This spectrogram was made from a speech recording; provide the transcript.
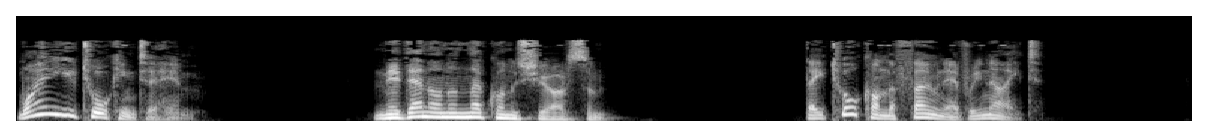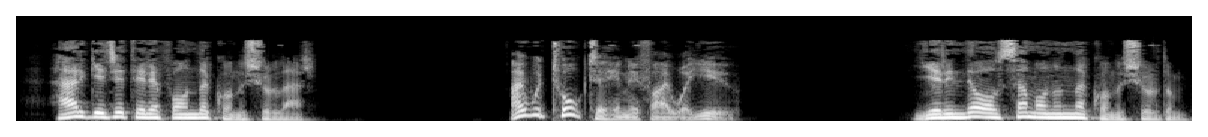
Why are you talking to him? Neden onunla konuşuyorsun? They talk on the phone every night. Her gece telefonda konuşurlar. I would talk to him if I were you. Yerinde olsam onunla konuşurdum.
